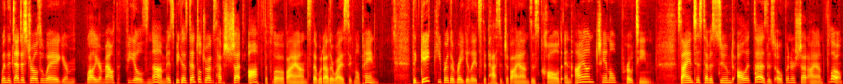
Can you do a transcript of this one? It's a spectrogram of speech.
When the dentist drills away your while your mouth feels numb, it's because dental drugs have shut off the flow of ions that would otherwise signal pain. The gatekeeper that regulates the passage of ions is called an ion channel protein. Scientists have assumed all it does is open or shut ion flow.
